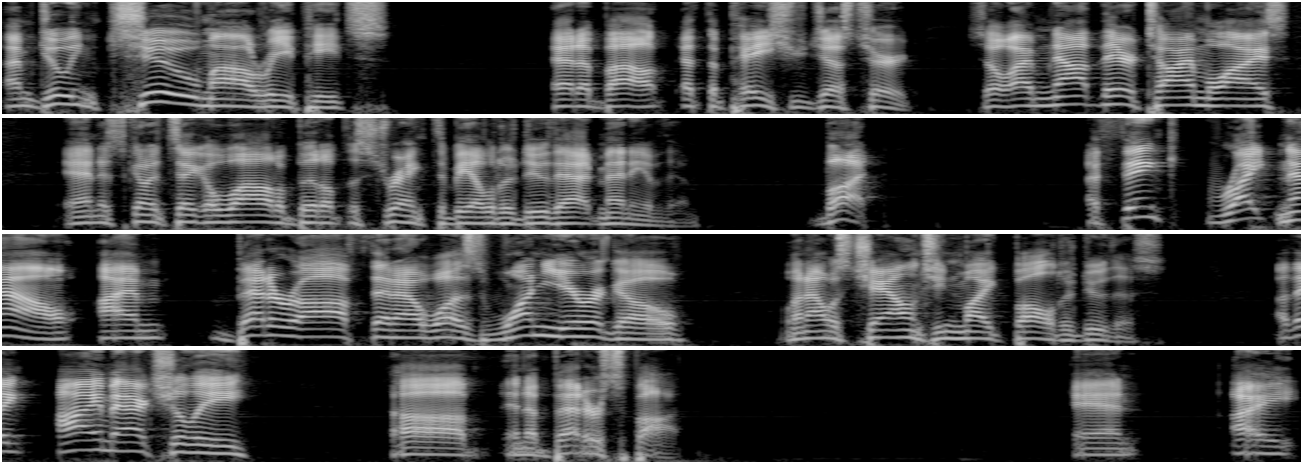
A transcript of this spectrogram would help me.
I'm doing two mile repeats at about at the pace you just heard. So I'm not there time wise, and it's going to take a while to build up the strength to be able to do that many of them. But I think right now I'm better off than I was one year ago when I was challenging Mike Ball to do this. I think I'm actually uh, in a better spot. And I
